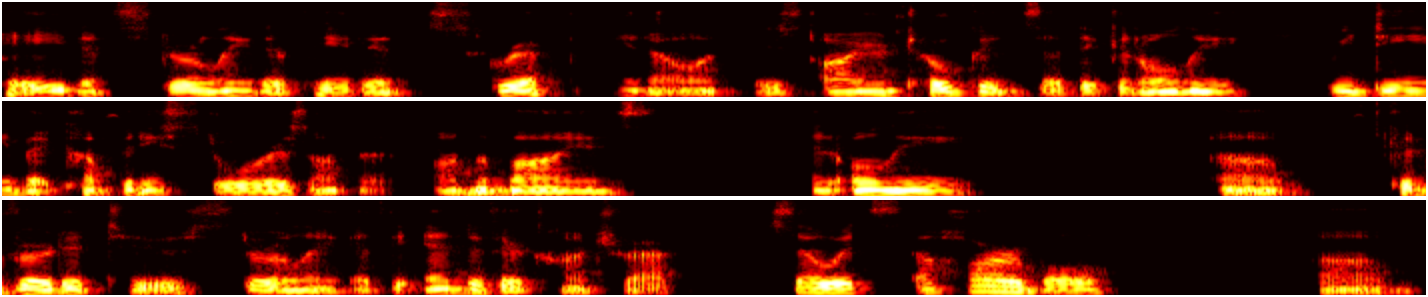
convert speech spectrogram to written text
paid in sterling; they're paid in scrip, you know, and these iron tokens that they can only redeem at company stores on the on the mines, and only um, converted to sterling at the end of their contract. So it's a horrible. Um,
